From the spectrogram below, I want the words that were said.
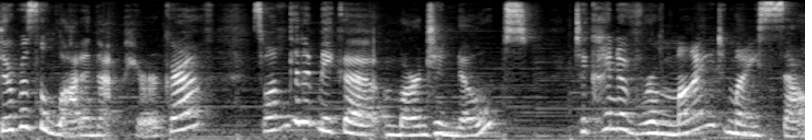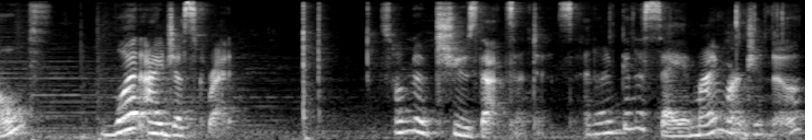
there was a lot in that paragraph, so I'm gonna make a margin note to kind of remind myself what I just read. So I'm gonna choose that sentence, and I'm gonna say in my margin note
